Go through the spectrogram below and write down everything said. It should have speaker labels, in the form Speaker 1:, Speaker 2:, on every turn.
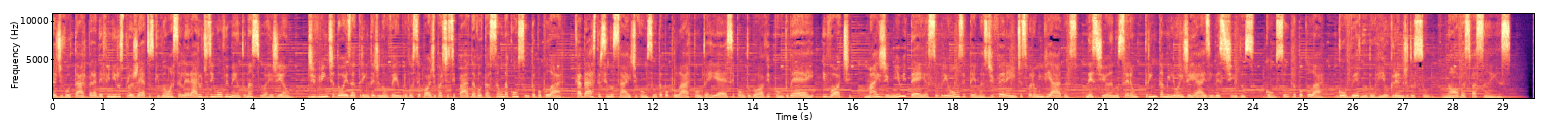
Speaker 1: hora de votar para definir os projetos que vão acelerar o desenvolvimento na sua região. De 22 a 30 de novembro, você pode participar da votação da Consulta Popular. Cadastre-se no site consultapopular.rs.gov.br e vote. Mais de mil ideias sobre 11 temas diferentes foram enviadas. Neste ano serão 30 milhões de reais investidos. Consulta Popular. Governo do Rio Grande do Sul. Novas façanhas.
